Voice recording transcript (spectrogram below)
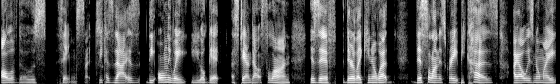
all of those things. Right. Because that is the only way you'll get a standout salon is if they're like, you know what, this salon is great because I always know my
